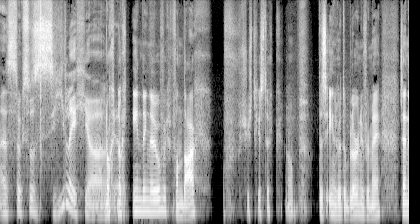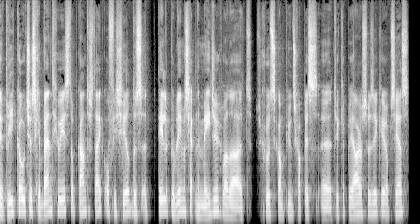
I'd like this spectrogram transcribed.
Dat is toch zo zielig, ja. Nog, nog één ding daarover. Vandaag, of juist gisteren, oh, het is één grote blur nu voor mij, zijn er drie coaches geband geweest op Counter-Strike, officieel. Dus het hele probleem is, je hebt een major, wat dat het grootste kampioenschap is, eh, twee keer per jaar of zo zeker, op CS.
